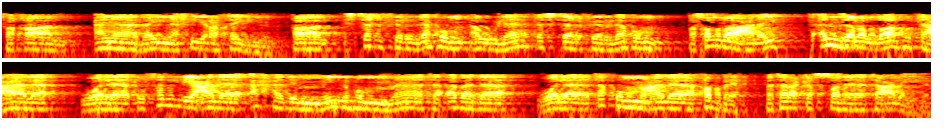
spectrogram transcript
فقال أنا بين خيرتين. قال استغفر لهم أو لا تستغفر لهم فصلى عليه فأنزل الله تعالى ولا تصل على أحد منهم مات أبدا ولا تقم على قبره فترك الصلاة عليهم.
